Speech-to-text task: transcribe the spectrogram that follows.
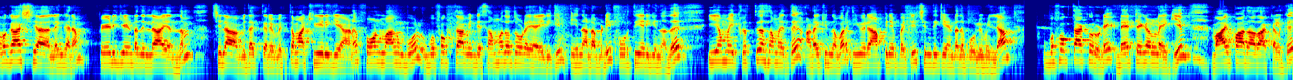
അവകാശ ലംഘനം പേടിക്കേണ്ടതില്ല എന്നും ചില വിദഗ്ധർ വ്യക്തമാക്കിയിരിക്കുകയാണ്. ഫോൺ വാങ്ങുമ്പോൾ ഉപഭോക്താവിന്റെ സമ്മതത്തോടെയായിരിക്കും ഈ നടപടി പൂർത്തീകരിക്കുന്നത്. ഇ എം ഐ കൃത്യസമയത്ത് അടയ്ക്കുന്നവർ ഈ ഒരു ആപ്പിനെ പറ്റി ചിന്തിക്കേണ്ടത് പോലുമില്ല. ഉപഭോക്താക്കളുടെ ഡേറ്റകളിലേക്ക് വായ്പാദാതാക്കൾക്ക്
